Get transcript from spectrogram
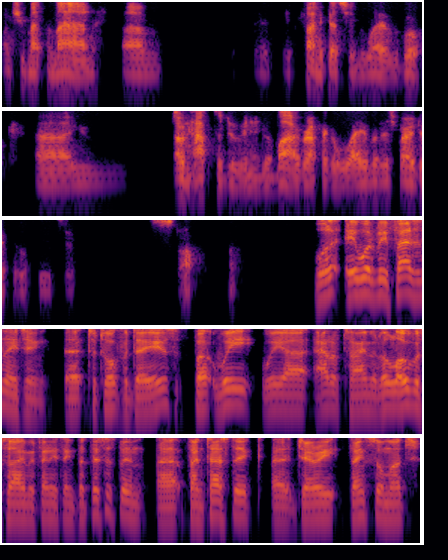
once you met the man, um, it, it, kind of gets in the way of the book. Uh, you don't have to do it in a biographical way, but it's very difficult for you to stop. Well, it would be fascinating uh, to talk for days, but we we are out of time, a little over time, if anything. But this has been uh, fantastic, uh, Jerry. Thanks so much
